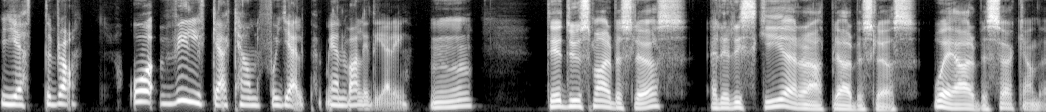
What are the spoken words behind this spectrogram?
Jättebra. Och vilka kan få hjälp med en validering? Mm. Det är du som är arbetslös eller riskerar att bli arbetslös och är arbetssökande.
